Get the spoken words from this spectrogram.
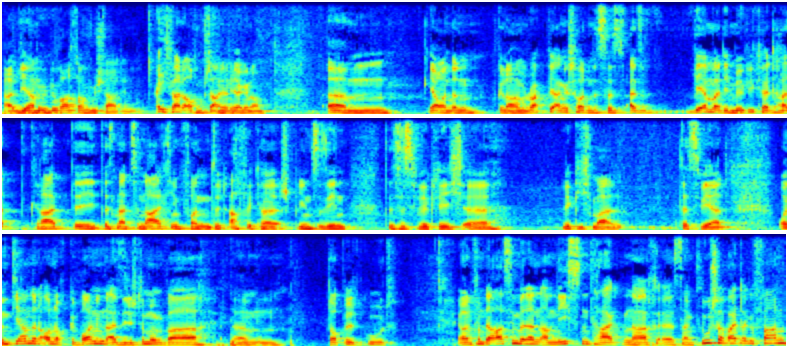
Aber die du, haben, du warst auch im Stadion. Ich war auch im Stadion, okay. ja genau. Ähm, ja, und dann genau haben wir Rugby angeschaut und das ist, also wer mal die Möglichkeit hat, gerade das Nationalteam von Südafrika spielen zu sehen, das ist wirklich, äh, wirklich mal das wert. Und die haben dann auch noch gewonnen, also die Stimmung war ähm, doppelt gut. Ja, und von da aus sind wir dann am nächsten Tag nach äh, St. Lucia weitergefahren.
